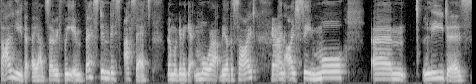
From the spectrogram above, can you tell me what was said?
value that they add. So if we invest in this asset, then we're going to get more out the other side. Yeah. And I see more um, leaders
